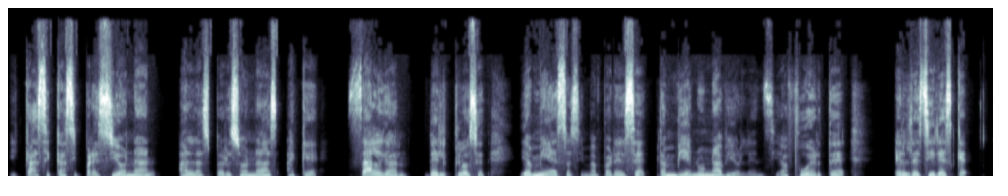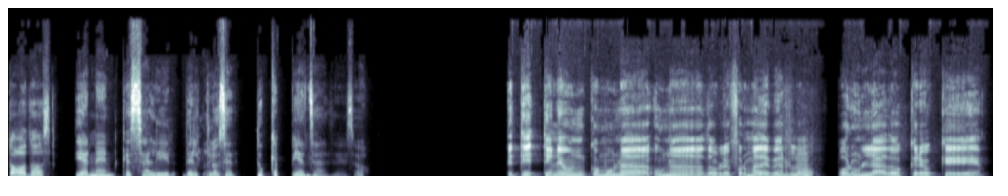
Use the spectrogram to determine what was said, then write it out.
y casi, casi presionan a las personas a que salgan del closet. Y a mí eso sí me parece también una violencia fuerte, el decir es que todos tienen que salir del closet. ¿Tú qué piensas de eso? Eh, tiene un, como una, una doble forma de verlo. Por un lado, creo que,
